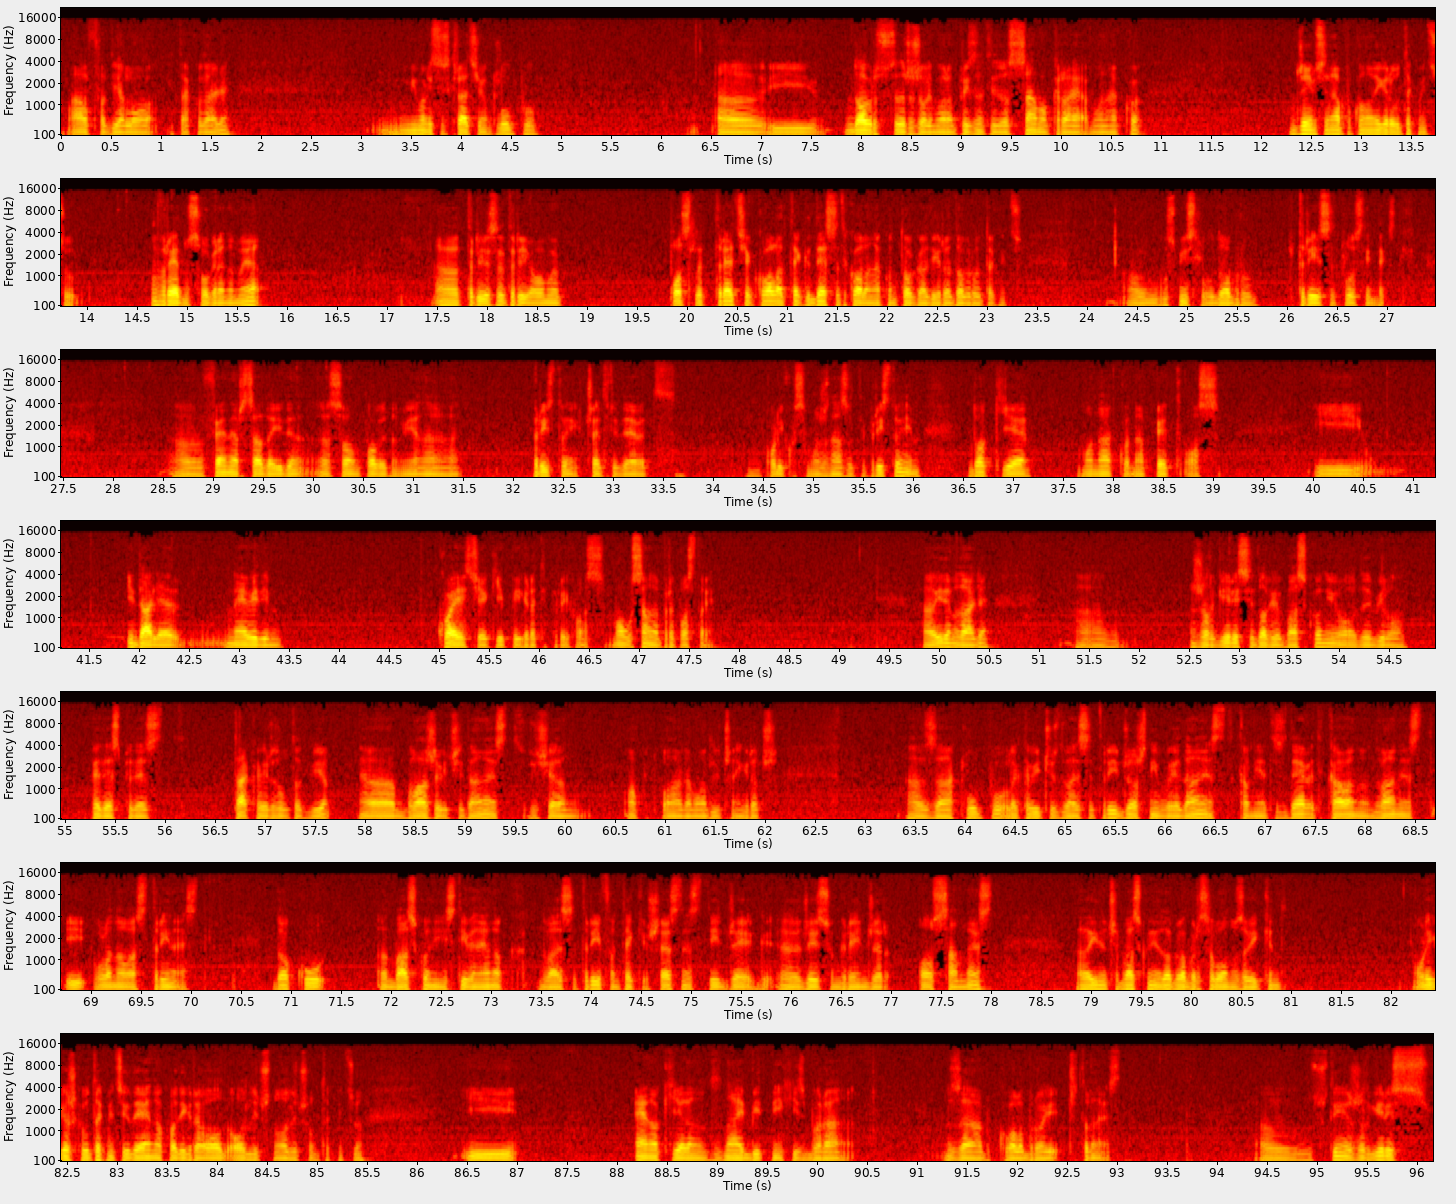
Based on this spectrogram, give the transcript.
Alfa, Diallo i tako dalje. Imali su skraćenu klupu uh, i dobro su se držali, moram priznati, do samog kraja Monako. James je napokon odigrao utakmicu vrednu svog renomea 33, ovo mu je posle trećeg kola, tek 10 kola nakon toga odigrao dobru utakmicu. U smislu dobru 30 plus indeksnih. Fener sada ide sa ovom pobedom je na pristojnih 4-9, koliko se može nazvati pristojnim, dok je Monako na 5-8. I, I dalje ne vidim koje će ekipe igrati prvih 8. Mogu samo da pretpostavim. Uh, idemo dalje. Uh, Žalgiris je dobio Baskoniju, ovde je bilo 50-50, takav je rezultat bio. Uh, Blažević 11, još jedan, opet ponavljam, odličan igrač uh, za klupu. Lekavićus 23, Josh Nivo 11, Kalnijetis 9, Kavano 12 i Ulanovas 13. Dok u Baskoni Steven Enok 23, Fontekio 16, DJ, uh, Jason Granger 18. Uh, inače, Baskoni je dobila Barcelonu za vikend u ligaškoj utakmici gde je Enok odigrao od, odličnu, odličnu utakmicu. I Enok je jedan od najbitnijih izbora za kolo broj 14. Uh, u suštini Žalgiris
